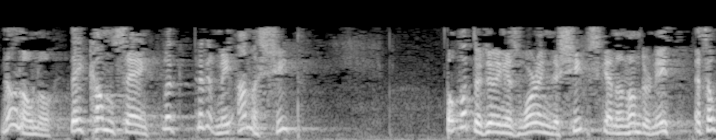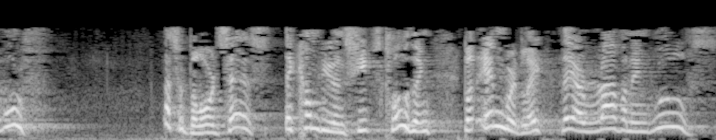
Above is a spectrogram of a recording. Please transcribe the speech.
No, no, no. They come saying, look, look at me, I'm a sheep. But what they're doing is wearing the sheepskin and underneath it's a wolf. That's what the Lord says. They come to you in sheep's clothing, but inwardly they are ravening wolves.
